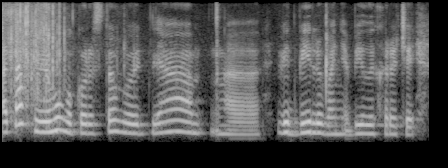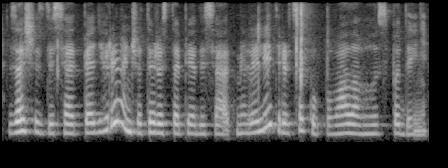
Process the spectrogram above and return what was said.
А так його використовують для е, відбілювання білих речей. За 65 гривень 450 мл це купувала в господині.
